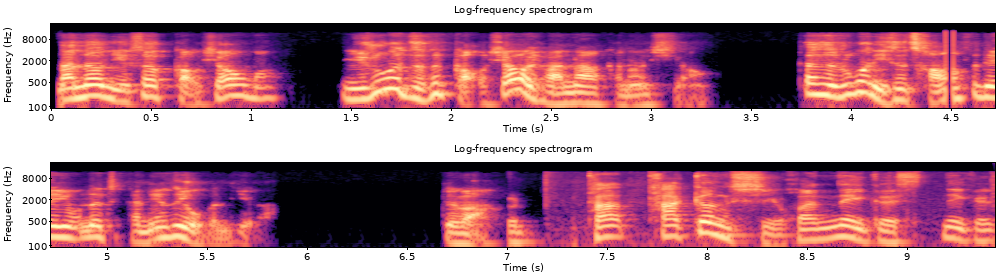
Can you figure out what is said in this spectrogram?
难道你是要搞笑吗？你如果只是搞笑一下，那可能行。但是如果你是长时间用，那肯定是有问题的。对吧？他他更喜欢那个那个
